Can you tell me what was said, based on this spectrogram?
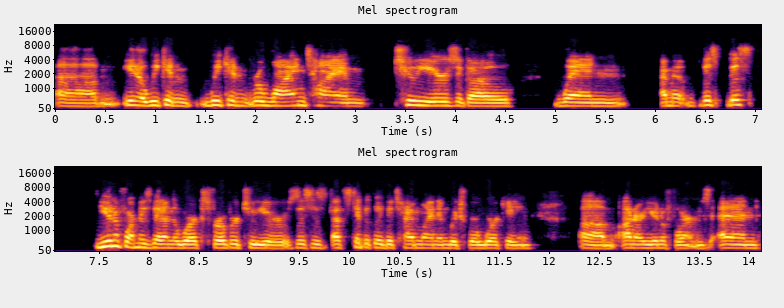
um, you know we can we can rewind time two years ago when i mean this this uniform has been in the works for over two years this is that's typically the timeline in which we're working um, on our uniforms. And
